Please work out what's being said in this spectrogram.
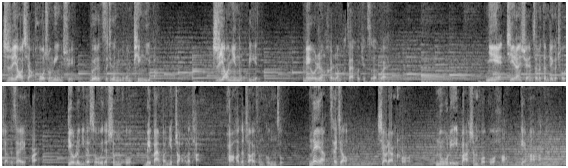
只要想豁出命去为了自己的女人拼一把，只要你努力了，没有任何人会再会去责怪。你既然选择了跟这个臭小子在一块儿。丢了你的所谓的生活，没办法，你找了他，好好的找一份工作，那样才叫小两口努力把生活过好，给妈妈看。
